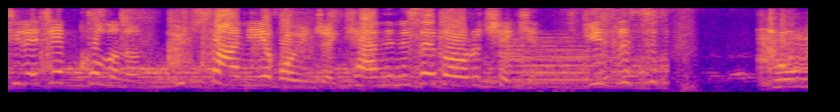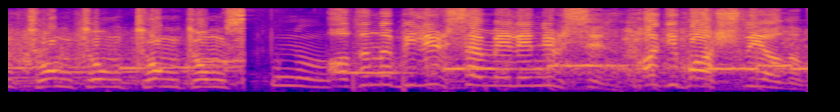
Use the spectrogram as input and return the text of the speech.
Silecek kolunu 3 saniye boyunca kendinize doğru çekin. Gizlisi Tung tung tung tung tung. Adını bilirsem elenirsin. Hadi başlayalım.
